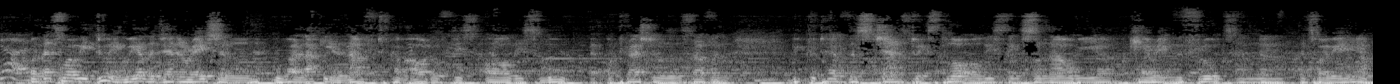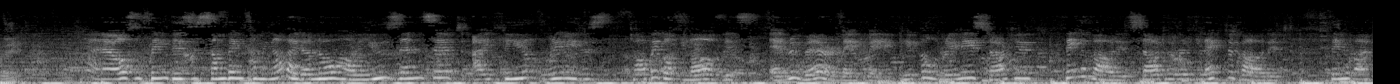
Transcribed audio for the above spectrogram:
yeah? But that's what we're doing. We are the generation who are lucky enough to come out of this all this move, oppression and stuff, and we could have this chance to explore all these things. So now we are carrying the fruits, and uh, that's why we're here, right? And I also think this is something coming up. I don't know how you sense it. I feel really this topic of love, it's everywhere lately. People really start to think about it, start to reflect about it, think about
